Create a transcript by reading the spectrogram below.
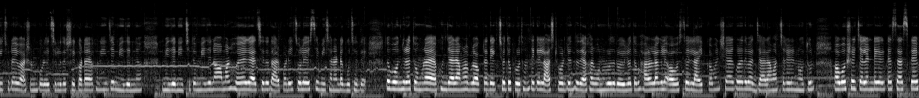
কিছুটাই বাসন পড়েছিল, তো সে কটা এখন এই যে মেজে মেজে নিচ্ছি। তো মেজে নেওয়া আমার হয়ে গেছে, তো তারপরেই চলে এসেছি বিছানাটা গুছাতে। তো বন্ধুরা, তোমরা এখন যারা আমার ব্লগটা দেখছ, তো প্রথম থেকে লাস্ট পর্যন্ত দেখার অনুরোধ রইল। তো ভালো লাগলে অবশ্যই লাইক কমেন্ট শেয়ার করে দেবে। আর যারা আমার চ্যানেলে নতুন, অবশ্যই চ্যানেলটাকে একটা সাবস্ক্রাইব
